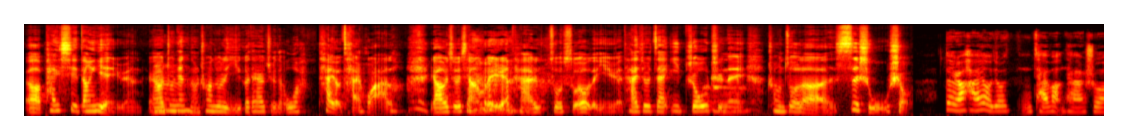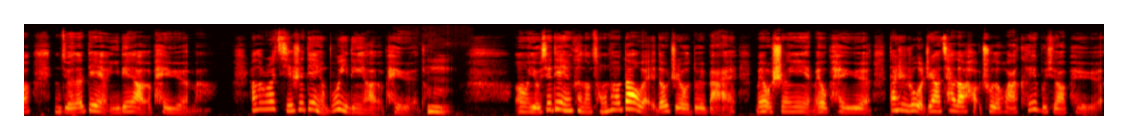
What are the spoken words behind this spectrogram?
呃拍戏当演员，然后中间可能创作了一个，大家觉得哇太有才华了，然后就想委任 他做所有的音乐，他就在一周之内创作了四十五首。对，然后还有就采访他说，你觉得电影一定要有配乐吗？然后他说：“其实电影不一定要有配乐的，嗯嗯，有些电影可能从头到尾都只有对白，没有声音，也没有配乐。但是如果这样恰到好处的话，可以不需要配乐。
